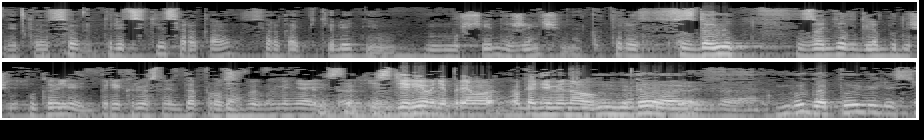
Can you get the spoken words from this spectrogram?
Это 30-40-45-летние мужчины, женщины, которые создают задел для будущего поколения. Перекрестный допрос. Да. Вы, меня из, из деревни прямо в Академии наук. Да, да. Мы готовились,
